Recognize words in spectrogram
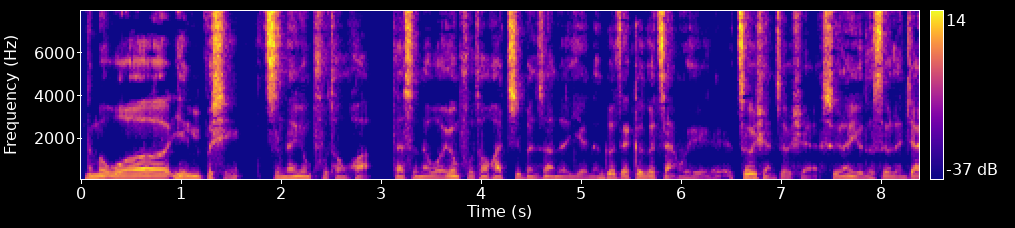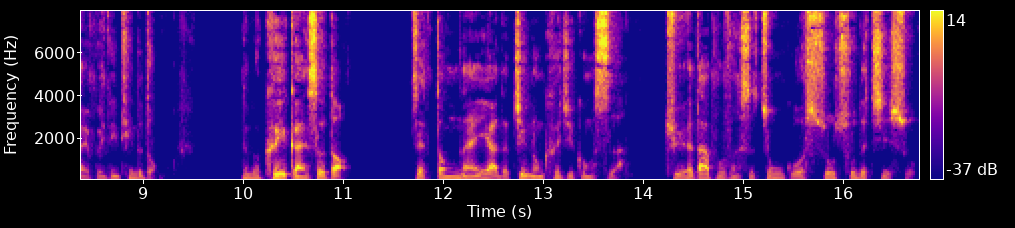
那么我英语不行，只能用普通话。但是呢，我用普通话基本上呢也能够在各个展位周旋周旋，虽然有的时候人家也不一定听得懂。那么可以感受到，在东南亚的金融科技公司啊，绝大部分是中国输出的技术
